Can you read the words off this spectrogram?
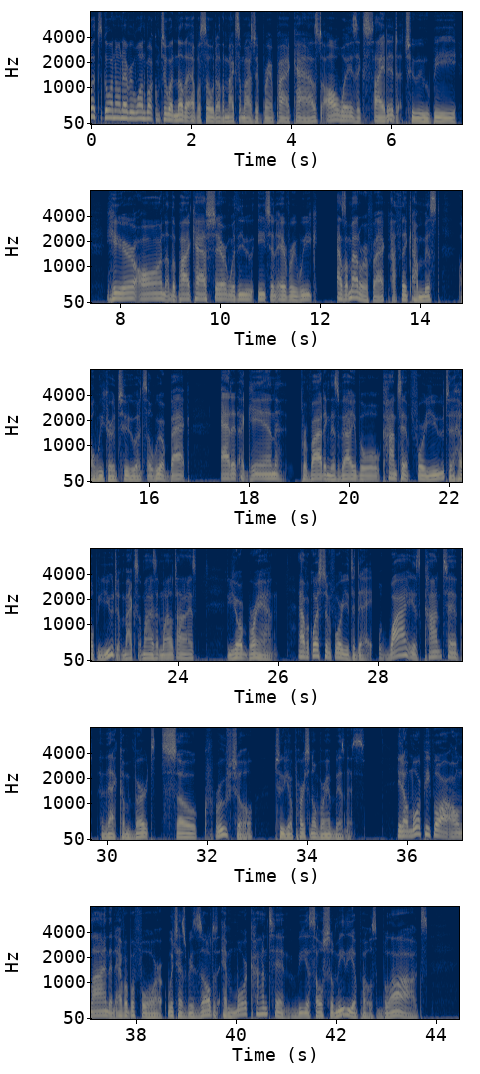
What's going on, everyone? Welcome to another episode of the Maximize Your Brand podcast. Always excited to be here on the podcast, sharing with you each and every week. As a matter of fact, I think I missed a week or two. And so we're back at it again, providing this valuable content for you to help you to maximize and monetize your brand. I have a question for you today. Why is content that converts so crucial to your personal brand business? You know, more people are online than ever before, which has resulted in more content via social media posts, blogs,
